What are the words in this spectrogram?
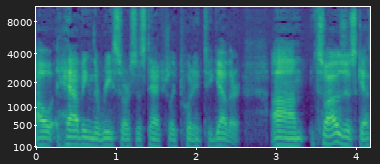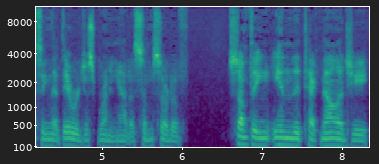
out having the resources to actually put it together. Um, so I was just guessing that they were just running out of some sort of something in the technology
